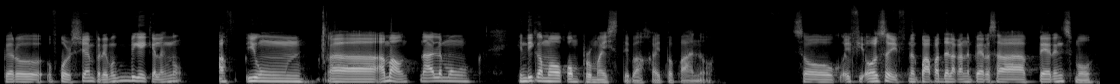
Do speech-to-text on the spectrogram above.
Pero of course, syempre, magbibigay ka lang no, yung uh, amount na alam mong hindi ka mako-compromise, 'di ba? Kahit paano. So, if you also if nagpapadala ka ng pera sa parents mo,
